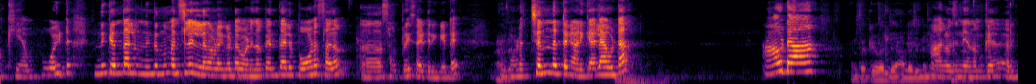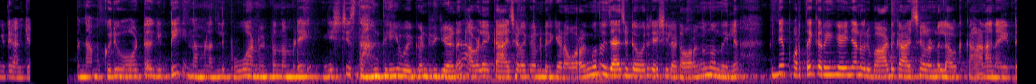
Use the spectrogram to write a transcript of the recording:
ഓക്കെ അപ്പം പോയിട്ട് നിങ്ങൾക്ക് എന്തായാലും നിങ്ങൾക്കൊന്നും മനസ്സിലായില്ല നമ്മൾ എങ്ങോട്ടാണ് പോകണത് അപ്പം എന്തായാലും പോണ സ്ഥലം സർപ്രൈസ് ആയിട്ടിരിക്കട്ടെ. അവിടെ ചെന്നിട്ട് കാണിക്കാം. അല്ലേ ആവട്ടാ? ആവട്ടാ? എന്തൊക്കെയോ നമുക്ക് ഇറങ്ങിയിട്ട് കാണിക്കാം. അപ്പം നമുക്കൊരു ഓട്ടോ കിട്ടി. നമ്മൾ അതിൽ പോവാണ് കേട്ടോ. നമ്മുടെ ലക്ഷ്യസ്ഥാനത്തേക്ക് പോയിക്കൊണ്ടിരിക്കുകയാണ്. അവളെ കാഴ്ചകളൊക്കെ കണ്ടിരിക്കുകയാണ് ഉറങ്ങുമെന്ന് വിചാരിച്ചിട്ട് ഒരു രക്ഷയില്ല കേട്ടോ. ഉറങ്ങുന്നൊന്നുമില്ല. പിന്നെ പുറത്തേക്ക് ഇറങ്ങിക്കഴിഞ്ഞാൽ ഒരുപാട് കാഴ്ചകളുണ്ടല്ലോ അവൾക്ക് കാണാനായിട്ട്.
